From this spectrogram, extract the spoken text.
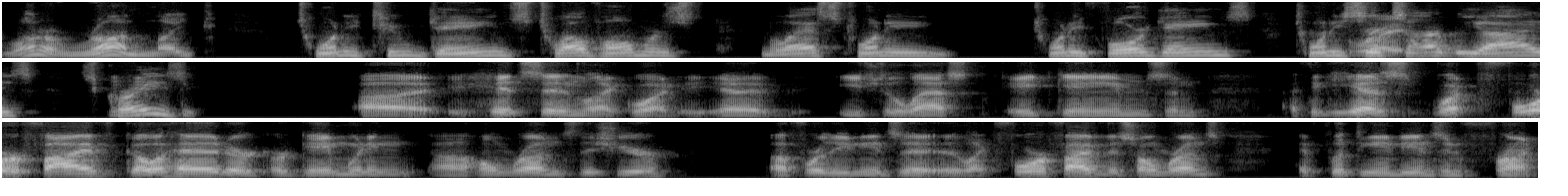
What a run! Like 22 games, 12 homers in the last 20, 24 games, 26 right. RBIs. It's mm-hmm. crazy uh, hits in like what uh, each of the last eight games, and I think he has what four or five go ahead or, or game winning uh, home runs this year uh, for the Indians. Uh, like four or five of his home runs have put the Indians in front.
